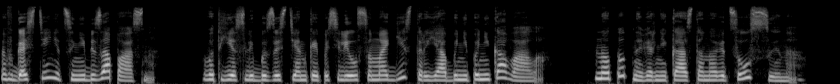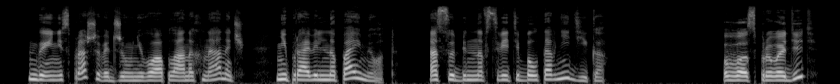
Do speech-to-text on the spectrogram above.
В гостинице небезопасно. Вот если бы за стенкой поселился магистр, я бы не паниковала. Но тут наверняка остановится у сына. Да и не спрашивать же у него о планах на ночь, неправильно поймет. Особенно в свете болтовни Дика. «Вас проводить?»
